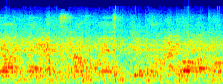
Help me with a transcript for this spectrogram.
I'm it's no way to get on.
